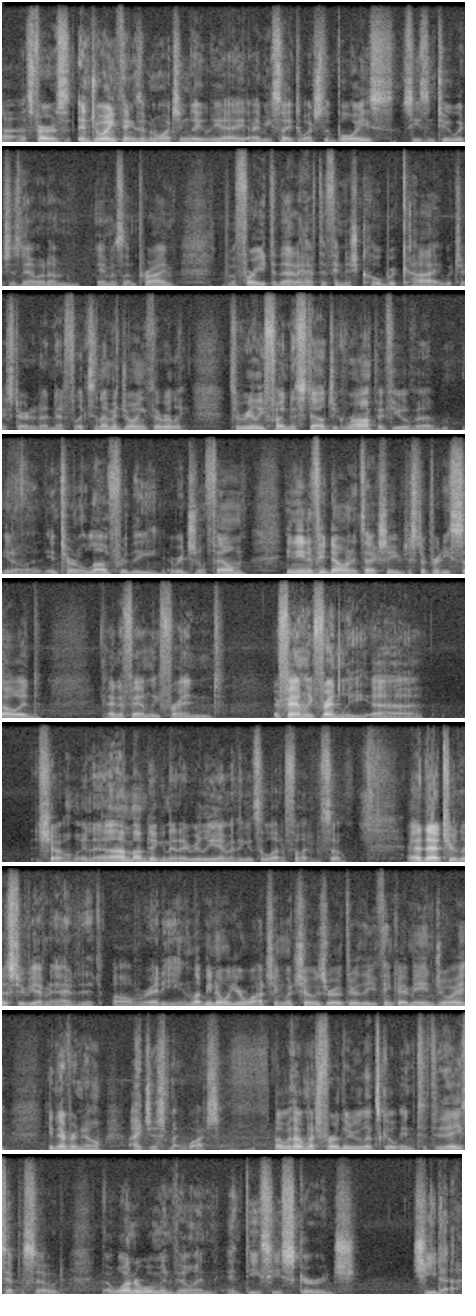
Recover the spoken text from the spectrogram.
Uh, as far as enjoying things I've been watching lately, I, I'm excited to watch The Boys season two, which is now on Amazon Prime. Before I get to that, I have to finish Cobra Kai, which I started on Netflix, and I'm enjoying thoroughly. It's a really fun nostalgic romp if you have a you know an internal love for the original film, and even if you don't, it's actually just a pretty solid kind of family friend or family friendly uh, show, and I'm I'm digging it. I really am. I think it's a lot of fun. So add that to your list if you haven't added it already. And let me know what you're watching, what shows are out there that you think I may enjoy. You never know, I just might watch them. But without much further ado, let's go into today's episode the Wonder Woman villain and DC Scourge, Cheetah.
